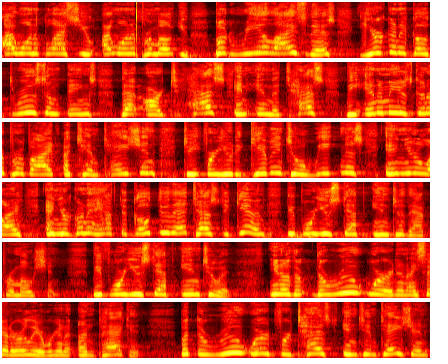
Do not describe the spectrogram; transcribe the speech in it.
I want to bless you. I want to promote you. But realize this you're going to go through some things that are tests. And in the test, the enemy is going to provide a temptation to, for you to give into a weakness in your life. And you're going to have to go through that test again before you step into that promotion, before you step into it. You know, the, the root word, and I said earlier, we're going to unpack it. But the root word for test in temptation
